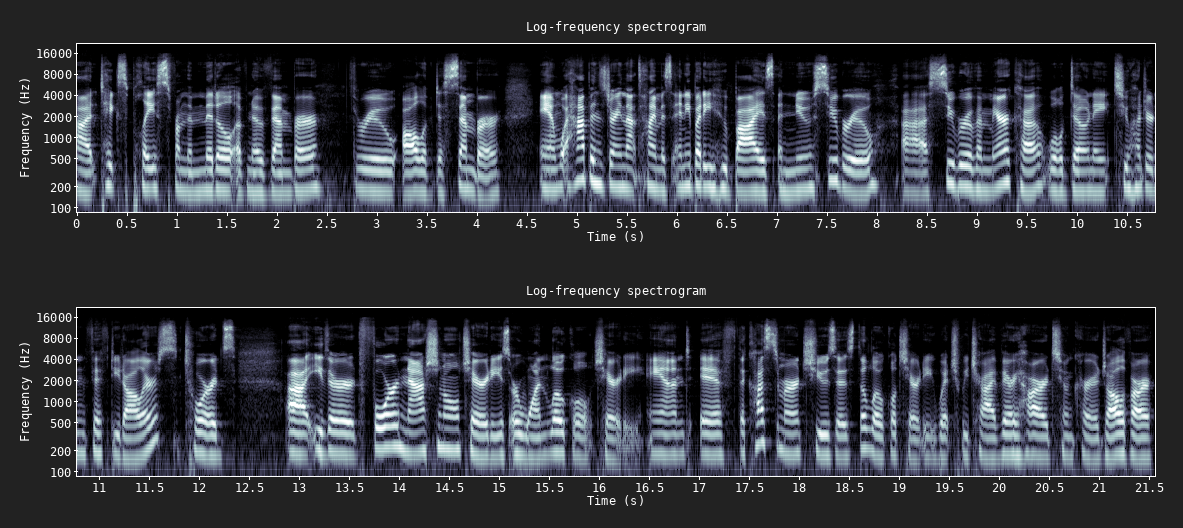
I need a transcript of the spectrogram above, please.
Uh, it takes place from the middle of November through all of December. And what happens during that time is anybody who buys a new Subaru, uh, Subaru of America will donate $250 towards uh, either four national charities or one local charity. And if the customer chooses the local charity, which we try very hard to encourage all of our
